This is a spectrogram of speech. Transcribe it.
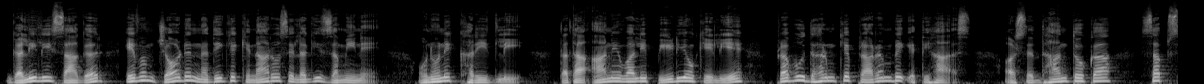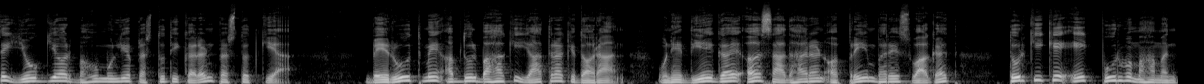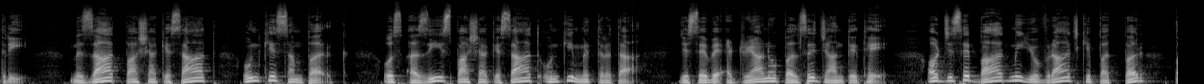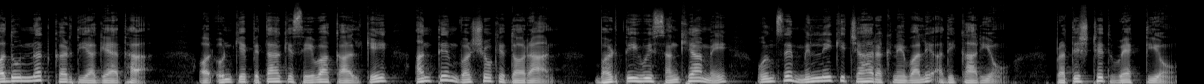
गलीली सागर एवं जॉर्डन नदी के किनारों से लगी जमीनें उन्होंने खरीद ली तथा आने वाली पीढ़ियों के लिए प्रभु धर्म के प्रारंभिक इतिहास और सिद्धांतों का सबसे योग्य और बहुमूल्य प्रस्तुतिकरण प्रस्तुत किया। बेरूत में अब्दुल बहा की यात्रा के दौरान उन्हें दिए गए असाधारण और प्रेम भरे स्वागत तुर्की के एक पूर्व महामंत्री मिजात पाशा के साथ उनके संपर्क, उस अज़ीज़ पाशा के साथ उनकी मित्रता, जिसे वे एड्रियानोपल से जानते थे और जिसे बाद में युवराज के पद पर पदोन्नत कर दिया गया था और उनके पिता के सेवा काल के अंतिम वर्षों के दौरान बढ़ती हुई संख्या में उनसे मिलने की चाह रखने वाले अधिकारियों, प्रतिष्ठित व्यक्तियों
